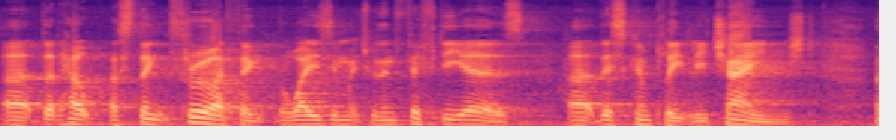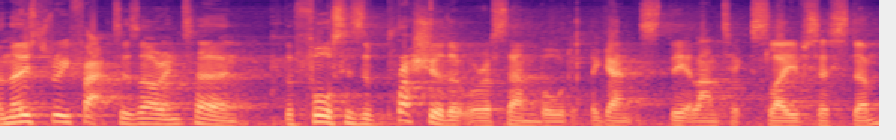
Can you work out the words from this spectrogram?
uh, that help us think through, I think, the ways in which within 50 years uh, this completely changed. And those three factors are, in turn, the forces of pressure that were assembled against the Atlantic slave system,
